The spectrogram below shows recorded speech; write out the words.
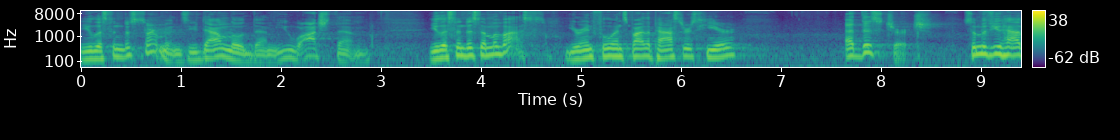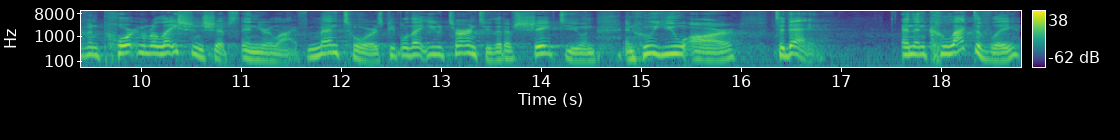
You listen to sermons, you download them, you watch them, you listen to some of us. You're influenced by the pastors here at this church. Some of you have important relationships in your life, mentors, people that you turn to that have shaped you and, and who you are today. And then collectively,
